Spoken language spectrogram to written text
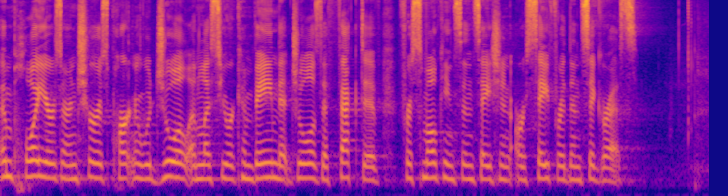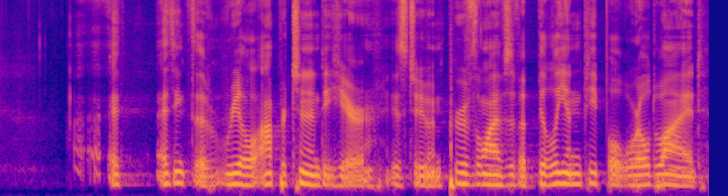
employers or insurers partner with Juul unless you are conveying that Juul is effective for smoking cessation or safer than cigarettes? I, I think the real opportunity here is to improve the lives of a billion people worldwide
